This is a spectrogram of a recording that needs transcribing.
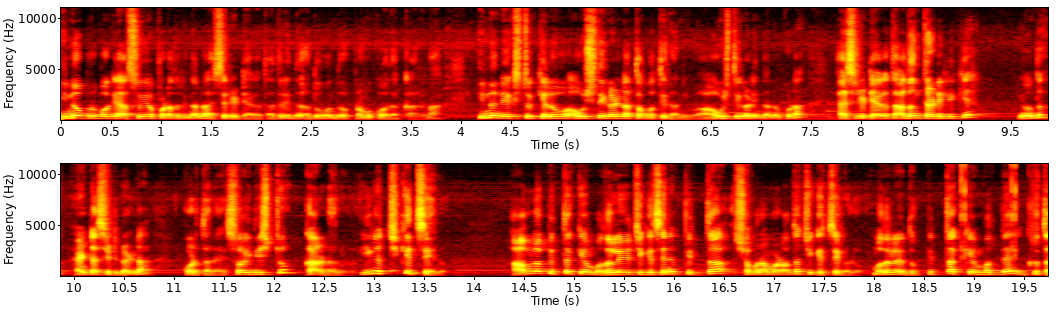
ಇನ್ನೊಬ್ಬರ ಬಗ್ಗೆ ಅಸೂಯೆ ಪಡೋದ್ರಿಂದನೂ ಅಸಿಡಿಟಿ ಆಗುತ್ತೆ. ಅದರಿಂದ ಅದು ಒಂದು ಪ್ರಮುಖವಾದ ಕಾರಣ. ಇನ್ನು ನೆಕ್ಸ್ಟ್ ಕೆಲವು ಔಷಧಿಗಳನ್ನ ತೊಗೋತೀರಾ ನೀವು? ಆ ಔಷಧಿಗಳಿಂದನೂ ಕೂಡ ಆ್ಯಸಿಡಿಟಿ ಆಗುತ್ತೆ. ಅದನ್ನು ತಡಿಲಿಕ್ಕೆ ಈ ಒಂದು ಆ್ಯಂಟಾಸಿಡ್ಗಳನ್ನ ಕೊಡ್ತಾರೆ. ಸೊ ಇದಿಷ್ಟು ಕಾರಣಗಳು. ಈಗ ಚಿಕಿತ್ಸೆ ಏನು ಆಮ್ಲಪಿತ್ತಕ್ಕೆ ಮೊದಲನೇ ಚಿಕಿತ್ಸೆನೇ ಪಿತ್ತ ಶಮನ ಮಾಡೋಂಥ ಚಿಕಿತ್ಸೆಗಳು. ಮೊದಲನೇದು, ಪಿತ್ತಕ್ಕೆ ಮದ್ದೆ ಘೃತ.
